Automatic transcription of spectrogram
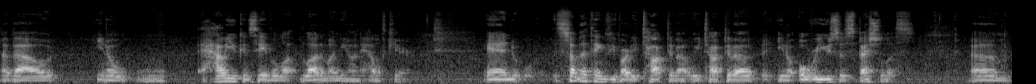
about, you know, how you can save a lot, a lot of money on healthcare. And some of the things we've already talked about. We talked about, you know, overuse of specialists. Um,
